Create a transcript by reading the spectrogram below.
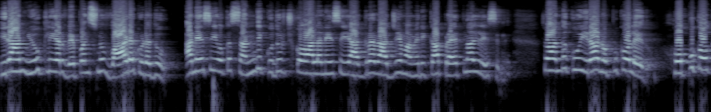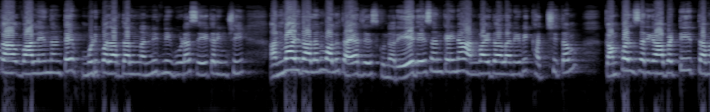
ఇరాన్ న్యూక్లియర్ వెపన్స్ను వాడకూడదు అనేసి ఒక సంధి కుదుర్చుకోవాలనేసి అగ్రరాజ్యం అమెరికా ప్రయత్నాలు చేసింది. సో అందుకు ఇరాన్ ఒప్పుకోలేదు. ఒప్పుకోక వాళ్ళు ఏంటంటే ముడి పదార్థాలను అన్నింటినీ కూడా సేకరించి అణ్వాయుధాలను వాళ్ళు తయారు చేసుకున్నారు. ఏ దేశానికైనా అణ్వాయుధాలు అనేవి ఖచ్చితం కంపల్సరీ కాబట్టి తమ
